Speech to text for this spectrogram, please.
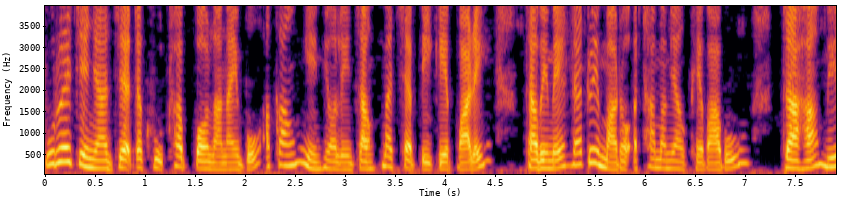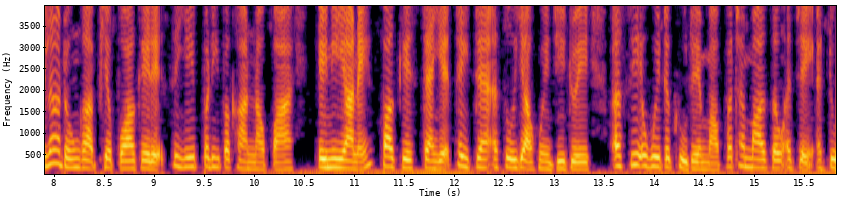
ပူးရဲကျင်ညာချက်တစ်ခုထွက်ပေါ်လာနိုင်ဖို့အကောင်းမြင်မျှော်လင့်ကြောင်းမှတ်ချက်ပေးခဲ့ပါတယ်။ဒါပေမဲ့လက်တွေ့မှာတော့အထမမြောက်ခဲ့ပါဘူး။ဒါဟာမေလတုန်းကဖြစ်ပွားခဲ့တဲ့စစ်ရေးပဋိပက္ခနောက်ပိုင်းအိန္ဒိယနဲ့ပါကစ္စတန်ရဲ့ထိပ်တန်းအစိုးရဝန်ကြီးတွေအစည်းအဝေးတစ်ခုတည်းမှာပထမဆုံးအကြိမ်အတူ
